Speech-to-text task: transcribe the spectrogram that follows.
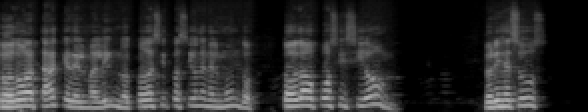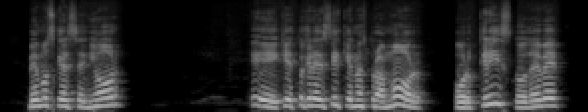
todo ataque del maligno, toda situación en el mundo, toda oposición. Gloria a Jesús. Vemos que el Señor eh, que esto quiere decir que nuestro amor por Cristo debe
